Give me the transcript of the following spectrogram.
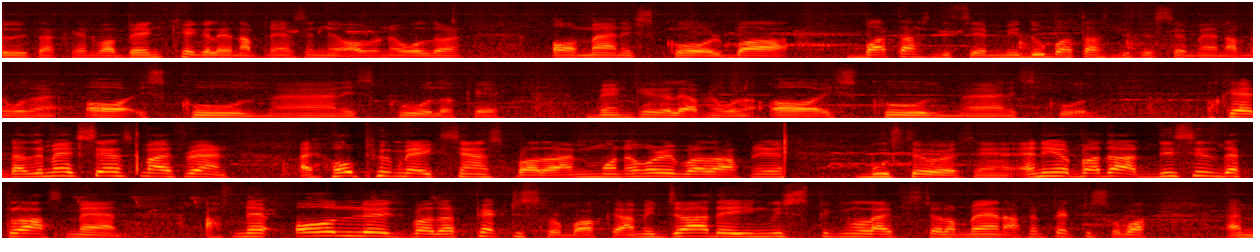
যদি থাকেন বা ব্যাংকে গেলেন, আপনি অ্যাসিড নিয়ে আপনি বলতে পারেন ম্যান ইস কোল্ড বা বাতাস দিচ্ছে মৃদু বাতাস দিতেছে ম্যান আপনি বলবেন অ স্কুল ম্যান স্কুল ওকে ব্যাংকে গেলে আপনি বলেন অ school man school okay does it make sense my friend I hope you make sense brother আমি মনে করি ব্রাদার আপনি বুঝতে পেরেছেন। Any brother this is the class man আপনি অলওয়েজ ব্রাদার প্র্যাকটিস করব ওকে আমি যা দেয় ইংলিশ স্পিকিং লাইফস্টাইল ম্যান আপনি প্র্যাকটিস করব। অ্যান্ড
